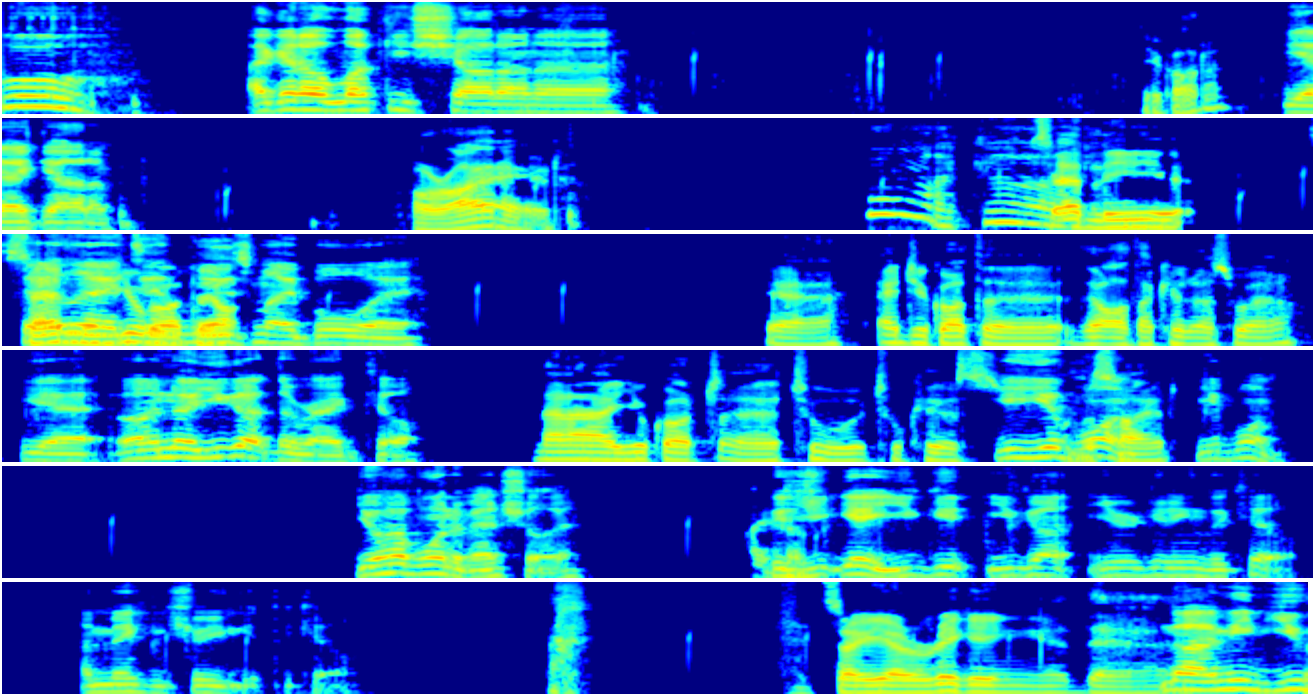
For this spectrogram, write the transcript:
Oh, I got a lucky shot on a. You got him? Yeah, I got him. All right. Oh my god. Sadly, Sadly, sadly, I you did the lose my boy. yeah, and you got the the other kill as well. Yeah. Oh no, you got the rag kill. No, no, you got uh, two two kills Yeah, you have on one. You have one. You'll have one eventually. I Cause you, yeah, you get you got you're getting the kill. I'm making sure you get the kill. So you're rigging the No, I mean you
